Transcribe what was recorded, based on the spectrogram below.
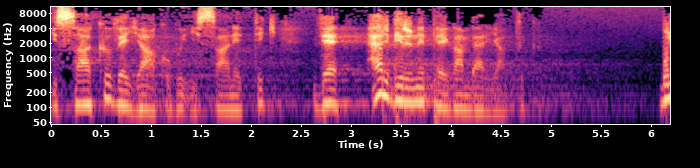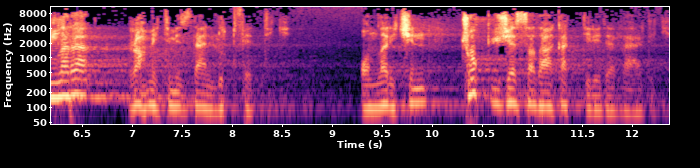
İshak'ı ve Yakub'u ihsan ettik ve her birini peygamber yaptık. Bunlara rahmetimizden lütfettik. Onlar için çok yüce sadakat dili de verdik.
